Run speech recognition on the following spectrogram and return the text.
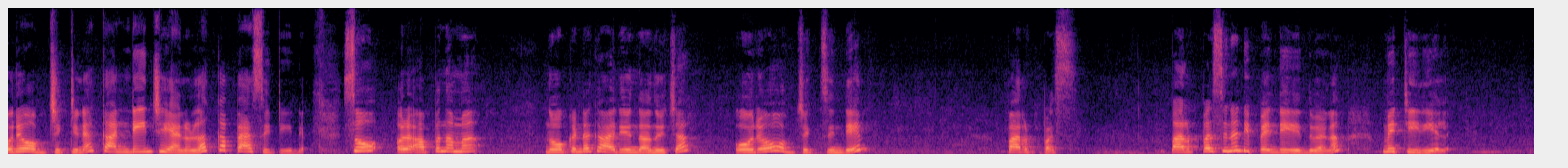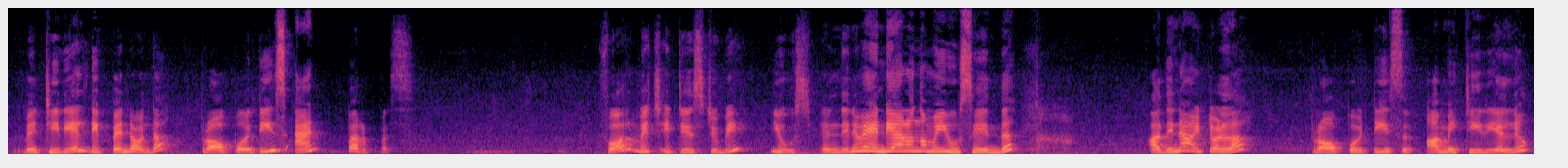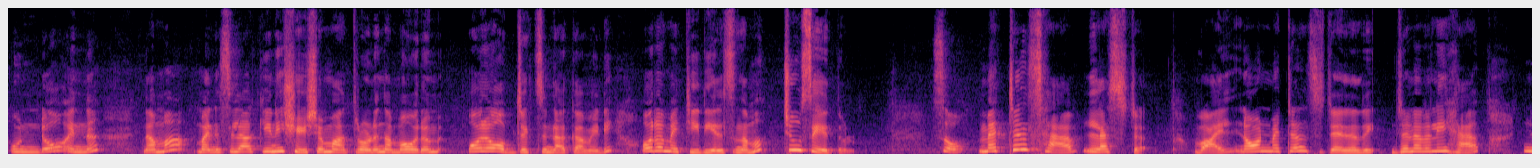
ഒരു ഒബ്ജക്റ്റിനെ കണ്ടെയ്ൻ ചെയ്യാനുള്ള കപ്പാസിറ്റി ഉണ്ട്. സോ അപ്പം നമ്മൾ നോക്കേണ്ട കാര്യം എന്താണെന്ന് വെച്ചാൽ ഓരോ ഒബ്ജക്ട്സിന്റെയും പർപ്പസ് പർപ്പസിനെ ഡിപ്പെൻഡ് ചെയ്ത് വേണം material material depend on the properties and purpose for which it is to be use എന്തിനു വേണ്ടിയാണോ നമ്മൾ യൂസ് ചെയ്യുന്നത്? അതിനായിട്ടുള്ള പ്രോപ്പർട്ടീസ് ആ മെറ്റീരിയലിന് ഉണ്ടോ എന്ന് നമ്മൾ മനസ്സിലാക്കിയതിന് ശേഷം മാത്രമാണ് നമ്മൾ ഓരോ ഓരോ ഒബ്ജക്ട്സ് ഉണ്ടാക്കാൻ വേണ്ടി ഓരോ മെറ്റീരിയൽസ് നമ്മൾ ചൂസ് ചെയ്യത്തുള്ളൂ. So metals have lustre while non metals generally generally have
